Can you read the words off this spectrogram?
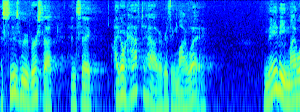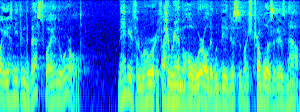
as soon as we reverse that and say, I don't have to have everything my way. Maybe my way isn't even the best way in the world. Maybe if, the, if I ran the whole world, it would be just as much trouble as it is now.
